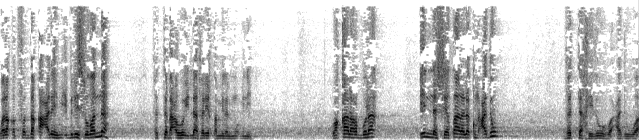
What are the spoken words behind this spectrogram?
ولقد صدق عليهم إبليس ظنه فاتبعه إلا فريقا من المؤمنين. وقال ربنا إن الشيطان لكم عدو فاتخذوه عدوا.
